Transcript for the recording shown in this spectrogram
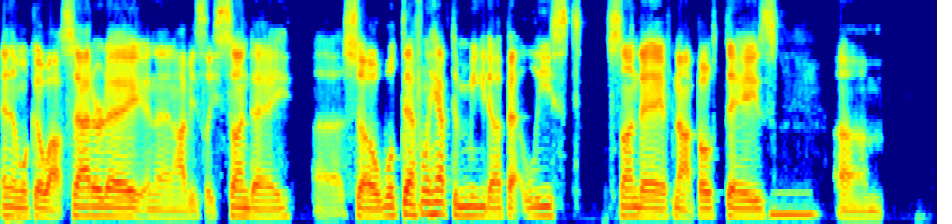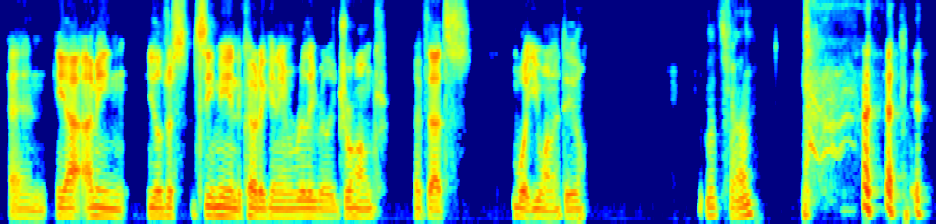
and then we'll go out Saturday, and then obviously Sunday. Uh, so we'll definitely have to meet up at least Sunday, if not both days. Um, and yeah, I mean, you'll just see me and Dakota getting really, really drunk if that's what you want to do. That's fine.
